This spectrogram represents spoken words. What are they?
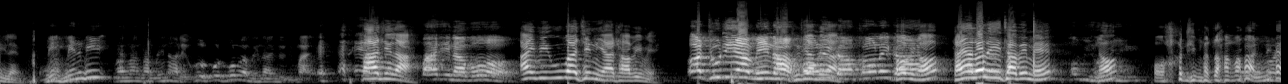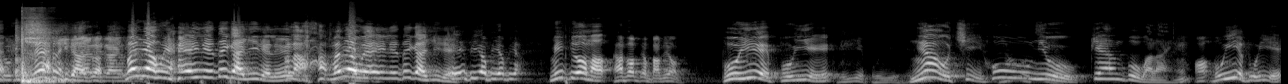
နေလိုက်မယ်မင်းမင်းသမီးငါငါငါမင်းသားလေဟိုဟိုဟိုကမင်းသားတို့ဒီမှာပါချင်းလားပါကျင်တာဗော IB ဥပချင်းနေရာထားပေးမယ်အော်ဒုတိယမင်းသားဒုတိယမင်းသားကောင်းလိုက်တာဟုတ်ပြီနော်ဒိုင်ယာလောလေးချပေးမယ်ဟုတ်ပြီနော် ဟောဒီမသားမနဲ့နဲ့လိုက်တာဆိုမမြောက်ဝင်အိမ်လေးတိတ်ကရှိတယ်လေမမြောက်ဝင်အိမ်လေးတိတ်ကရှိတယ်အေးပြပြပြမင်းပြောမှာငါပြောပါပြော ဘိုးကြီးရဲ့ဘိုးကြီးရဲ့ဘိုးကြီးဘိုးကြီးညကိုချီဟိုးမျိုးပြန်ပို့ပါလားဟင်အော်ဘိုးကြီးဘိုးကြီး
